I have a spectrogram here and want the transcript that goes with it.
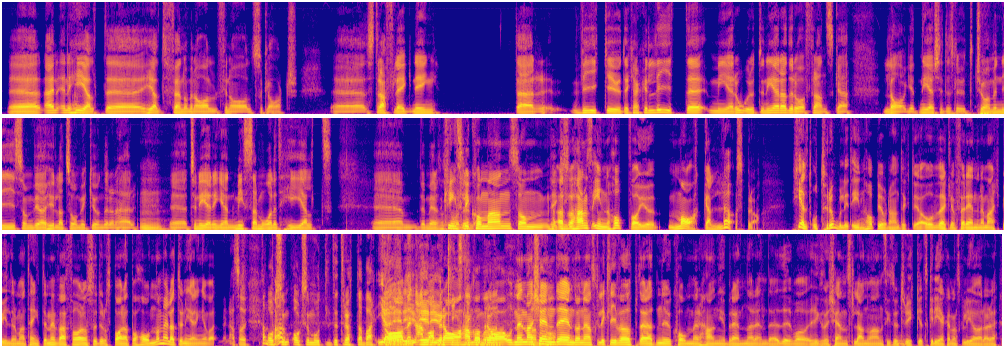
Eh, en, en helt, eh, helt fenomenal final såklart. Eh, straffläggning, där viker ju det kanske lite mer orutinerade då franska laget ner sig till slut. Chouameni som vi har hyllat så mycket under den här Mm. eh, turneringen missar målet helt. Eh, Kingsley? Coman som, alltså King- hans inhopp var ju makalöst bra. Helt otroligt inhopp gjorde han tyckte jag och verkligen förändrade matchbilder och man tänkte men varför har de suttit och sparat på honom hela turneringen? Men alltså, också, också mot lite trötta backar. Ja men ju- han var ju en bra, Kingsley han var bra, och, men man kände ändå när han skulle kliva upp där att nu kommer han ju bränna den det, det var liksom känslan och ansiktsuttrycket skrek att han skulle göra det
